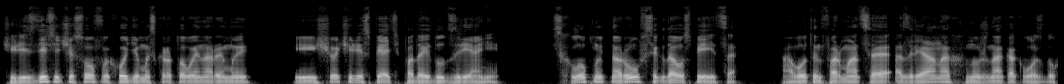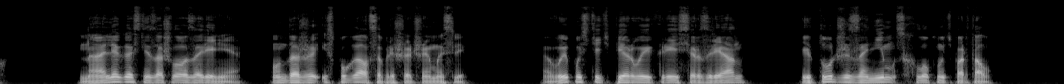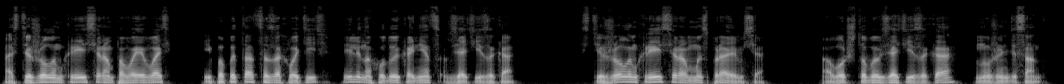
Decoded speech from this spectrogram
Через 10 часов выходим из кротовой норы мы, и еще через пять подойдут зриане. Схлопнуть нору всегда успеется, а вот информация о зрианах нужна как воздух. На Олега снизошло озарение, он даже испугался пришедшей мысли. Выпустить первый крейсер «Зриан» и тут же за ним схлопнуть портал а с тяжелым крейсером повоевать и попытаться захватить или на худой конец взять языка. С тяжелым крейсером мы справимся, а вот чтобы взять языка, нужен десант.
